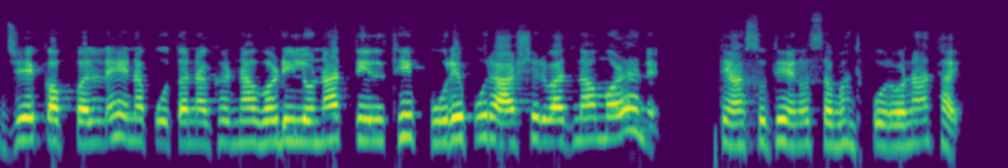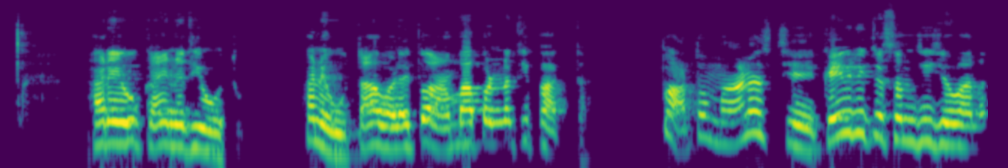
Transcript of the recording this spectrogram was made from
જે કપલને એના પોતાના ઘરના વડીલોના દિલથી પૂરેપૂરા આશીર્વાદ ના મળે ને, ત્યાં સુધી એનો સંબંધ પૂરો ના થાય. અરે, એવું કઈ નથી હોતું. અને ઉતાવળે તો આંબા પણ નથી પાકતા. તો આ તો માણસ છે. કેવી રીતે સમજી જવાના?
